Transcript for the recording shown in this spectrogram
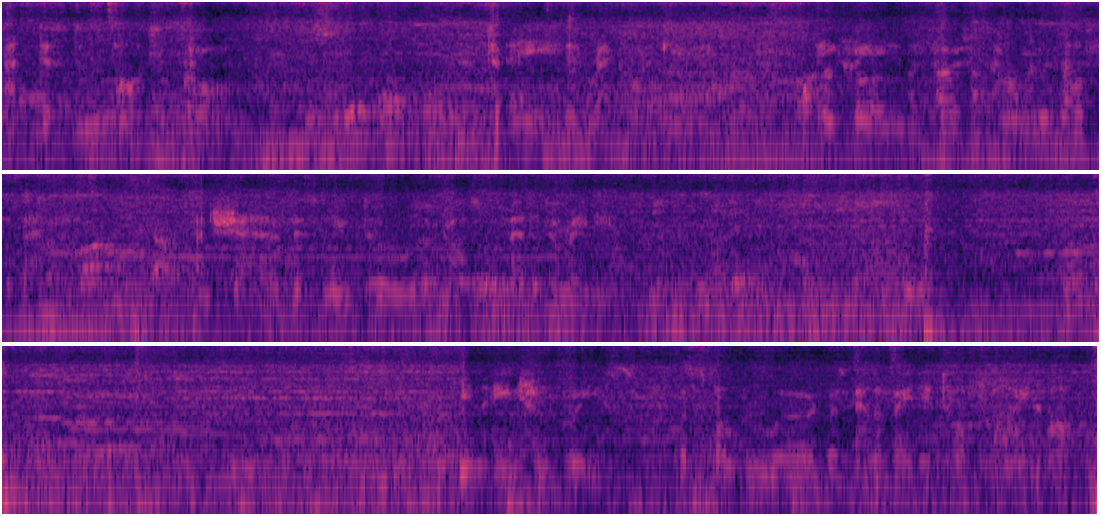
at distant ports of call. To aid in record keeping, they created the first common alphabet and shared this new tool across the Mediterranean. In ancient Greece, the spoken word was elevated to a fine art.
